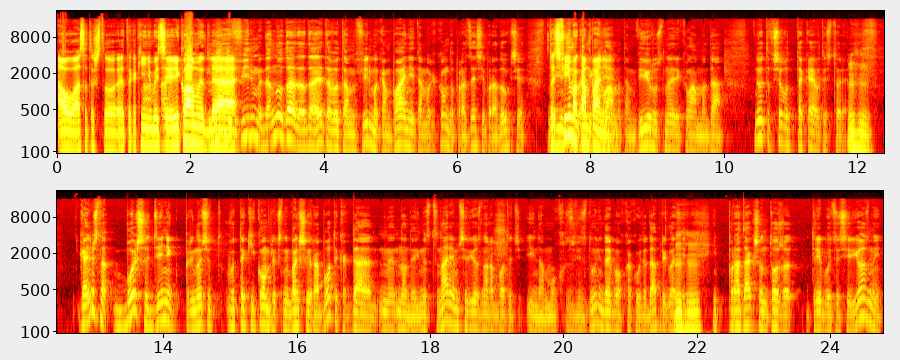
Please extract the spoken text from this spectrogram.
А у вас это что? Это какие-нибудь А- а рекламы для... фильмы, да, ну да, да, да, это вот там фильм о компании, там о каком-то процессе, продукте. То есть фильм о компании? Реклама, там вирусная реклама, да. Ну это все вот такая вот история. Мгм. Конечно, больше денег приносят вот такие комплексные большие работы, когда надо и над сценарием серьезно работать, и там мог звезду, не дай бог, какую-то, да, пригласить. Мгм. И продакшн тоже требуется серьезный,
